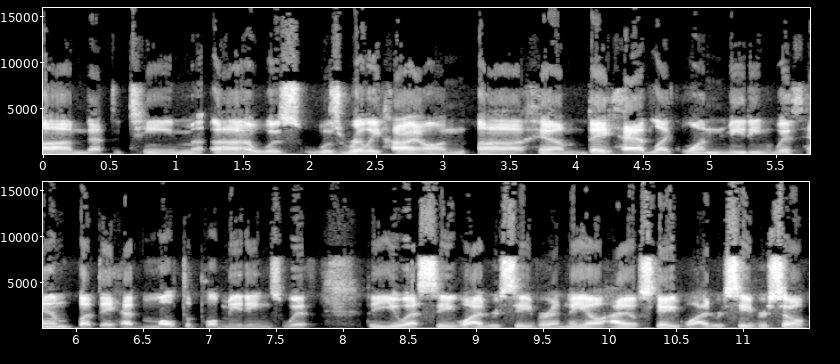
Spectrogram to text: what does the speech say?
um, that the team uh, was was really high on uh, him. They had like one meeting with him, but they had multiple meetings with the USC wide receiver and the Ohio State wide receiver. So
